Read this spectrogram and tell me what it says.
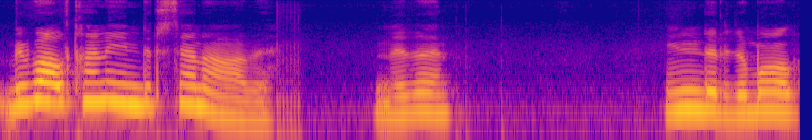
Bir baltanı indirsen abi. Neden? İndirdim al.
